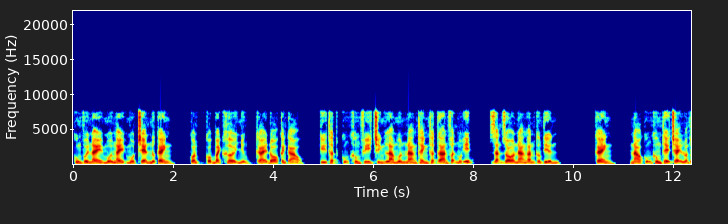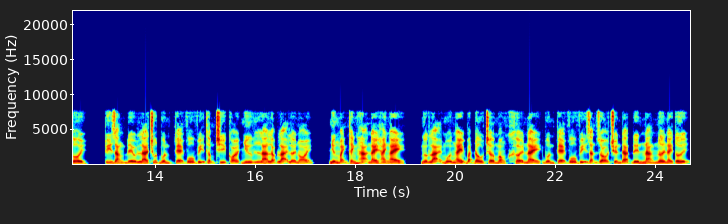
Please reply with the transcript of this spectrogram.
cùng với này mỗi ngày một chén nước canh, còn có bạch khởi những cái đó cảnh cáo, kỳ thật cũng không phi chính là muốn nàng thành thật an phận một ít, dặn dò nàng ăn cơm tiến. Canh, nào cũng không thể chạy loạn thôi, tuy rằng đều là chút buồn kẻ vô vị thậm chí coi như là lặp lại lời nói, nhưng mạnh thanh hạ này hai ngày, ngược lại mỗi ngày bắt đầu chờ mong khởi này buồn kẻ vô vị dặn dò truyền đạt đến nàng nơi này tới,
